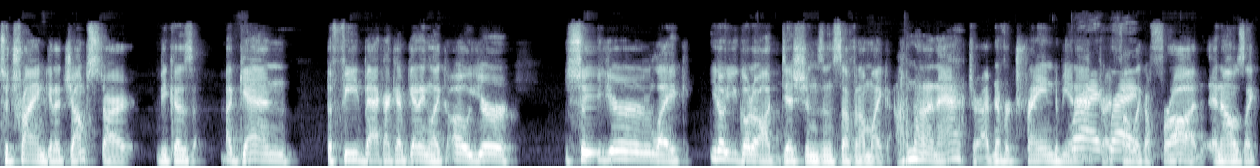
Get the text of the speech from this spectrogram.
to try and get a jump start, because again, the feedback I kept getting, like, oh, you're so you're like, you know, you go to auditions and stuff, and I'm like, I'm not an actor. I've never trained to be an Right, actor. I right. felt like a fraud. And I was like,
